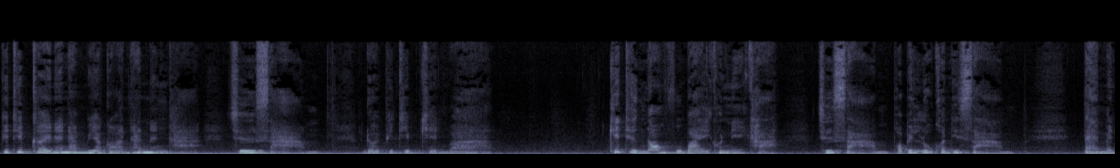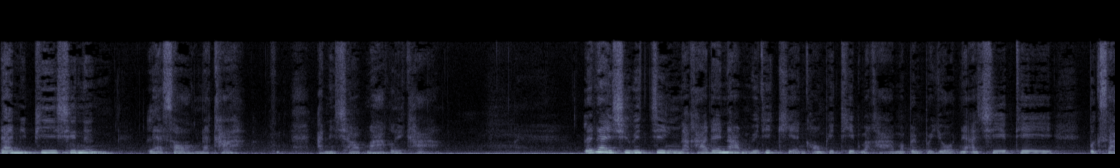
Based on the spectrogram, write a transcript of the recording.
พิทิพเคยแนะนำวิทยากรท่านหนึ่งค่ะ ชื่อสามโดยพิทิพเขียนว่า คิดถึงน้องฟูไบคนนี้ค่ะ ชื่อสามเพราะเป็นลูกคนที่สามแต่ไม่ได้มีพี่ชื่อหนึ่ง และสองนะคะ อันนี้ชอบมากเลยค่ะ และในชีวิตจริงนะคะ ได้นำวิธีเขียนของพิทิพย์มาค่ะ มาเป็นประโยชน์ในอาชีพที่ปรึกษา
